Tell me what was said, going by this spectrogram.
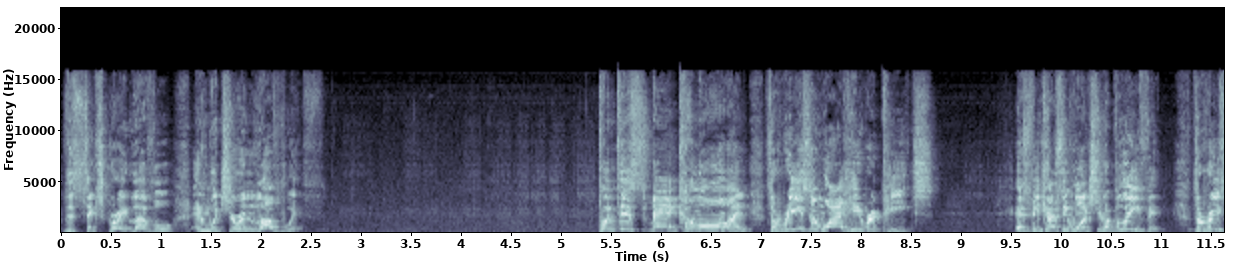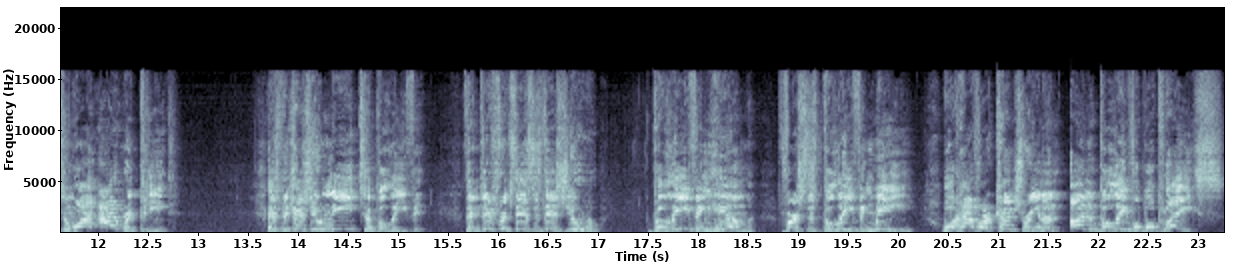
the sixth grade level in which you're in love with. But this man, come on. The reason why he repeats is because he wants you to believe it. The reason why I repeat is because you need to believe it. The difference is, is this you believing him versus believing me will have our country in an unbelievable place.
